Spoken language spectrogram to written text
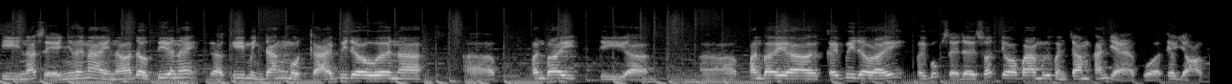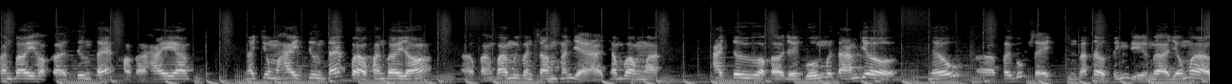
thì nó sẽ như thế này nó đầu tiên ấy là khi mình đăng một cái video lên uh, fanpage thì uh, À, fanpage à, cái video đấy Facebook sẽ đề xuất cho 30% khán giả của theo dõi fanpage hoặc là tương tác hoặc là hay à, nói chung hay tương tác vào fanpage đó. Uh, khoảng 30% khán giả trong vòng uh, 24 hoặc là đến 48 giờ. Nếu Facebook sẽ bắt đầu tính điểm và giống mà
